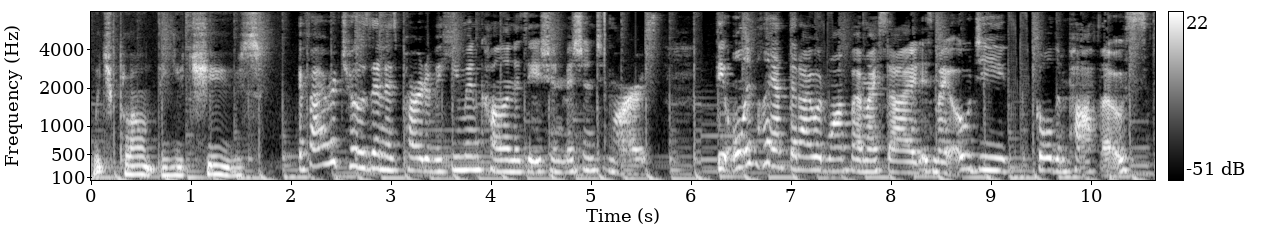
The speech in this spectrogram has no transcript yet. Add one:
Which plant do you choose? If I were chosen as part of a human colonization mission to Mars, the only plant that I would want by my side is my OG Golden Pothos,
